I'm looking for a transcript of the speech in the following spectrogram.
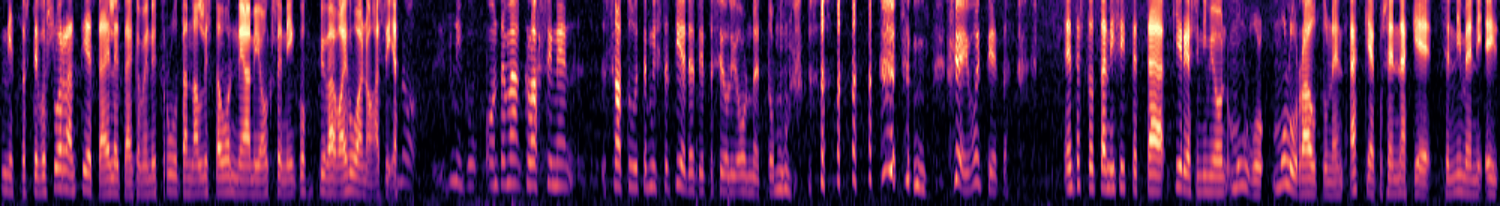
niin että ei voi suoraan tietää, eletäänkö me nyt ruutanallista onnea, niin onko se niin kuin hyvä vai huono asia? No, niin kuin on tämä klassinen satu, että mistä tiedät, että se oli onnettomuus. ei voi tietää. Entäs tota, niin sitten tämä kirjasi nimi on Mulu, Mulurautunen. Äkkiä kun sen näkee sen nimen, niin ei,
